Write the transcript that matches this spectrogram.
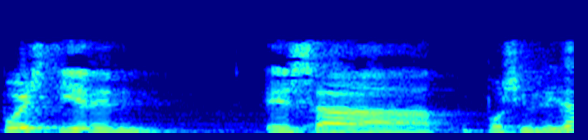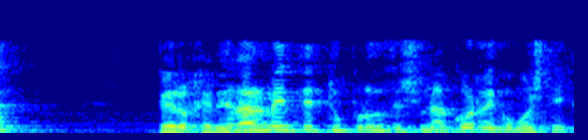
pues tienen esa posibilidad. Pero generalmente tú produces un acorde como este.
